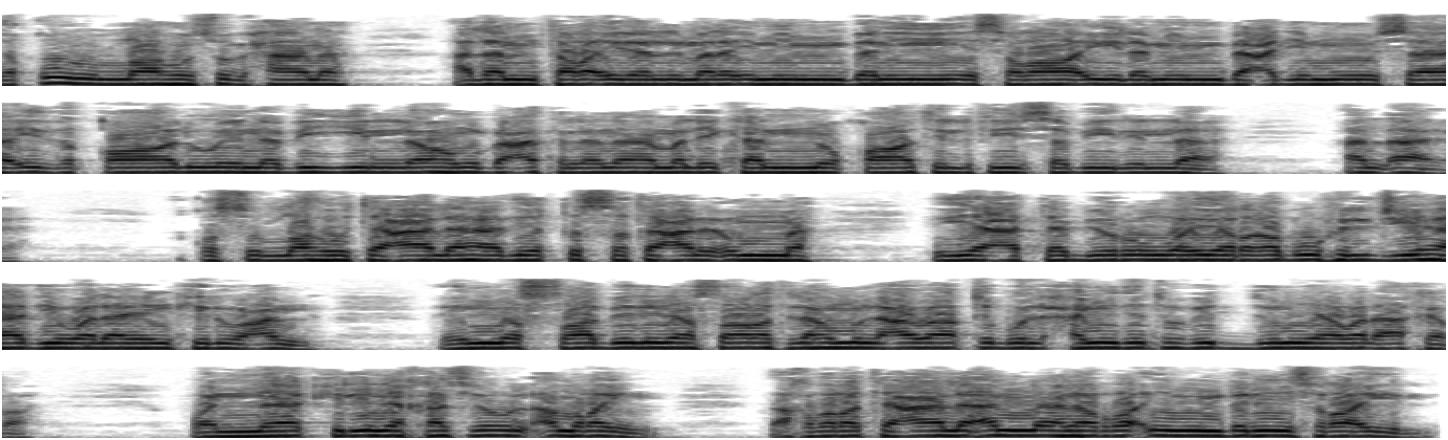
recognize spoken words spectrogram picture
يقول الله سبحانه ألم تر إلى الملأ من بني إسرائيل من بعد موسى إذ قالوا لنبي لهم ابعث لنا ملكا نقاتل في سبيل الله. الآية. يقص الله تعالى هذه القصة على الأمة. ليعتبروا ويرغبوا في الجهاد ولا ينكلوا عنه. فإن الصابرين صارت لهم العواقب الحميدة في الدنيا والآخرة. والناكلين خسروا الأمرين. فأخبر تعالى أن أهل الرأي من بني إسرائيل.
